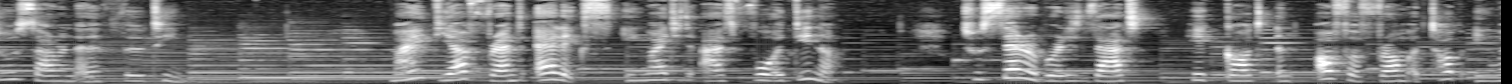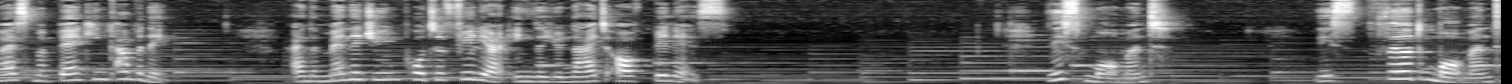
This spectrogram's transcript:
2013. My dear friend Alex invited us for a dinner. To celebrate that, he got an offer from a top investment banking company and managing portfolio in the United of Billions. This moment, this third moment,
